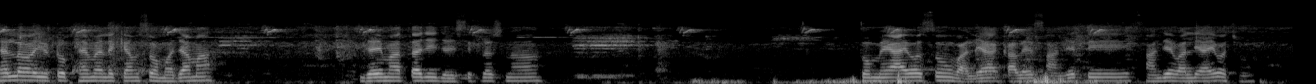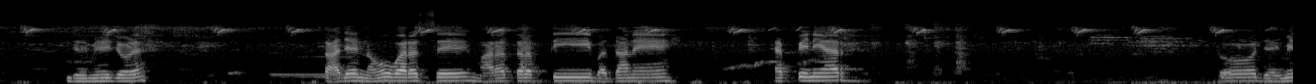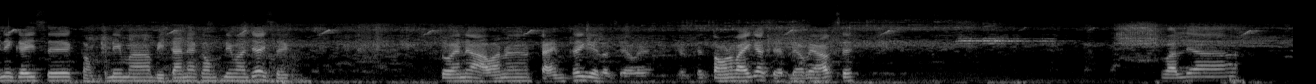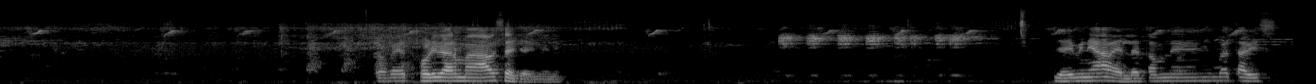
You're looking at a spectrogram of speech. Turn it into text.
Hello YouTube family કેમ છો? મજામાં? જય માતાજી, જય શ્રી કૃષ્ણ. તો મેં આવ્યો છું વાલિયા કાલે સાંજેથી, સાંજે વાલિયા આવ્યો છું જયમીની જોડે. તો આજે નવું વર્ષ છે, મારા તરફથી બધાને હેપી ન્યુ તો જયમીની ગઈ છે, કંપનીમાં, બીટાના કંપનીમાં જાય છે? તો એને આવવાનો ટાઈમ થઈ ગયેલો છે હવે. કેમ કે ત્રણ વાગ્યા છે એટલે હવે આવશે. વાલ્યા. તો હવે થોડી વારમાં આવશે જયમીની જયમીની આવે એટલે તમને બતાવીશ.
